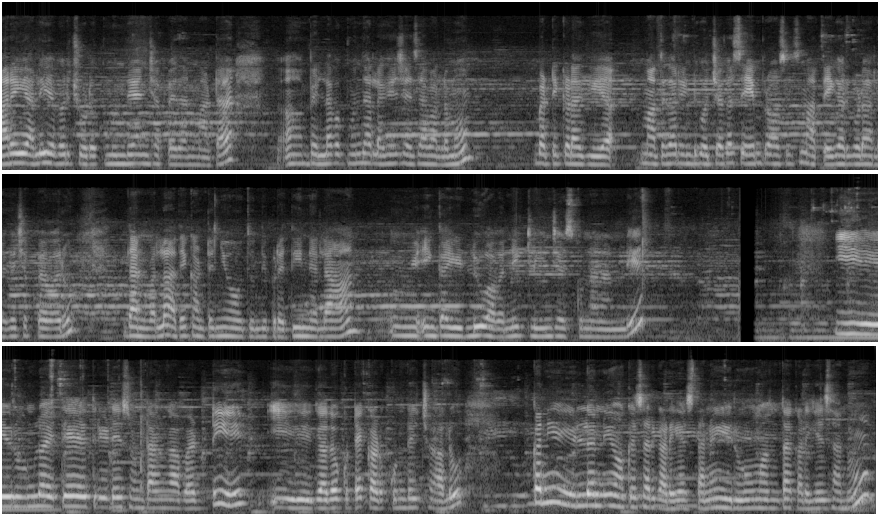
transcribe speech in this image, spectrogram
ఆరేయాలి. ఎవరు చూడకముందే అని చెప్పేదన్నమాట. పెళ్ళవకముందు అలాగే చేసేవాళ్ళము. బట్ ఇక్కడ మా అత్తగారి ఇంటికి వచ్చాక సేమ్ ప్రాసెస్ మా అత్తయ్య గారు కూడా అలాగే చెప్పేవారు. దానివల్ల అదే కంటిన్యూ అవుతుంది ప్రతి నెల. ఇంకా ఇళ్ళు అవన్నీ క్లీన్ చేసుకున్నానండి. ఈ రూమ్లో అయితే త్రీ డేస్ ఉంటాం కాబట్టి ఈ గది ఒకటే కడుక్కుంటే చాలు. కానీ ఇళ్ళన్నీ ఒకేసారి కడిగేస్తాను. ఈ రూమ్ అంతా కడిగేశాను.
